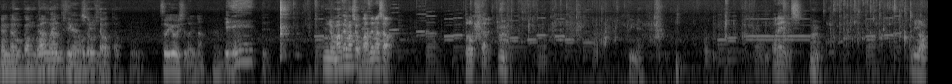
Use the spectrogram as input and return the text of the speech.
ガンガンガンガン入ってきてガンガン来てほしい驚きたかったそれ用意してたのにな、ん。ええーって。じゃあ混ぜましょう混ぜましょう。トロピカル。うん。いいね。オレンジ。うん。いいよ。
